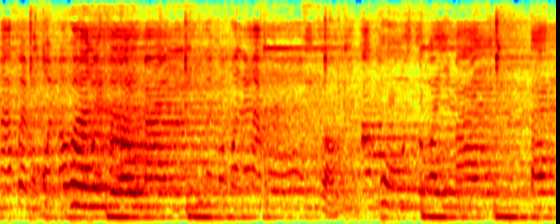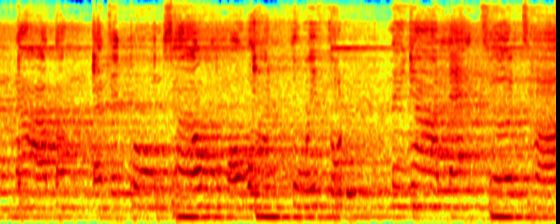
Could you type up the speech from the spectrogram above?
ค่ะสวยเหมือนคนคเมื่อรูวานเลยสค่ะวยไหมสวยเหมือนคนเลยค่ะครูจริงเหรอเอาครูสวยไหม แต่งหน้าตั้งแต่เจ็ดโมงเช้าเมื่อวานสวยสุดในงานและเชิญชา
